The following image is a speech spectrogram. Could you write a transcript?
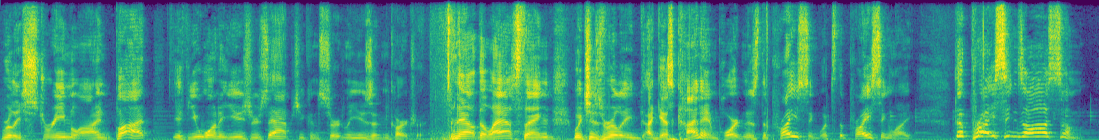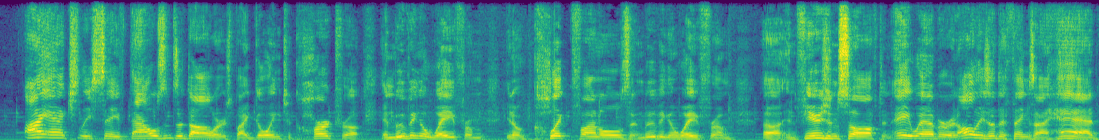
really streamlined but if you want to use your zaps you can certainly use it in Kartra. Now the last thing which is really I guess kind of important is the pricing. What's the pricing like? The pricing's awesome. I actually save thousands of dollars by going to Kartra and moving away from you know ClickFunnels and moving away from uh, Infusionsoft and Aweber and all these other things I had.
